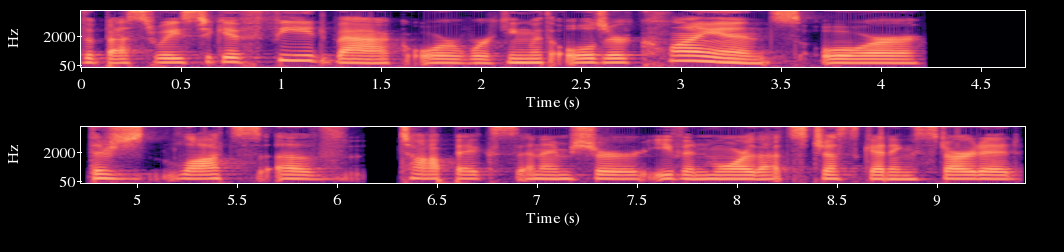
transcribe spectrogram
the best ways to give feedback or working with older clients, or there's lots of topics, and I'm sure even more that's just getting started.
